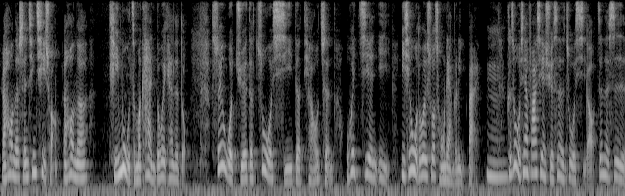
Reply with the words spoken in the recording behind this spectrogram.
然后呢神清气爽，然后呢题目怎么看你都会看得懂。所以我觉得作息的调整，我会建议，以前我都会说从两个礼拜，嗯，可是我现在发现学生的作息哦，真的是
